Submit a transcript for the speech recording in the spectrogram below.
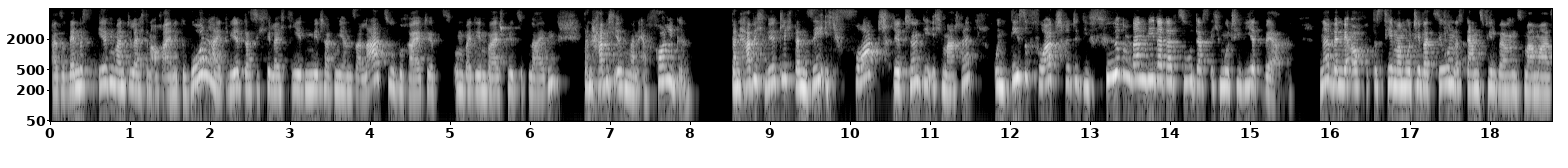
also wenn es irgendwann vielleicht dann auch eine Gewohnheit wird, dass ich vielleicht jeden Mittag mir einen Salat zubereite, jetzt um bei dem Beispiel zu bleiben, dann habe ich irgendwann Erfolge dann habe ich wirklich, dann sehe ich Fortschritte, die ich mache und diese Fortschritte, die führen dann wieder dazu, dass ich motiviert werde. Ne, wenn wir auch das Thema Motivation ist ganz viel bei uns Mamas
